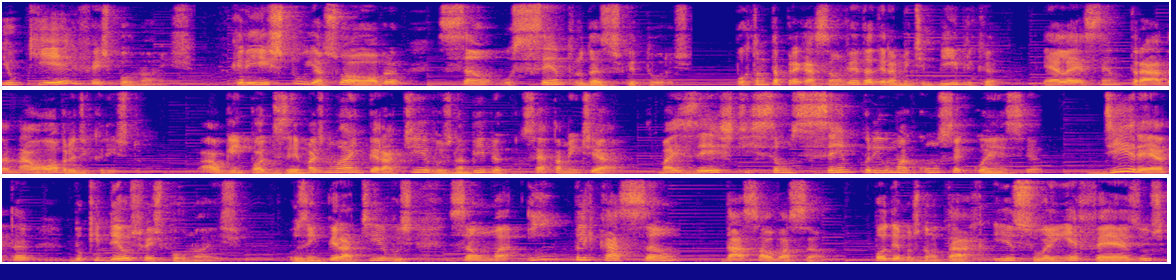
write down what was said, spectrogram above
e o que ele fez por nós. Cristo e a sua obra são o centro das Escrituras. Portanto, a pregação verdadeiramente bíblica ela é centrada na obra de Cristo. Alguém pode dizer, mas não há imperativos na Bíblia? Certamente há. Mas estes são sempre uma consequência direta do que Deus fez por nós. Os imperativos são uma implicação da salvação. Podemos notar isso em Efésios,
